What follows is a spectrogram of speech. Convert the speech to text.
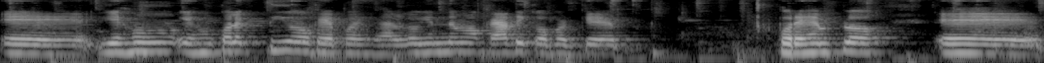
eh, y es un, es un colectivo que pues es algo bien democrático porque, por ejemplo, eh,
